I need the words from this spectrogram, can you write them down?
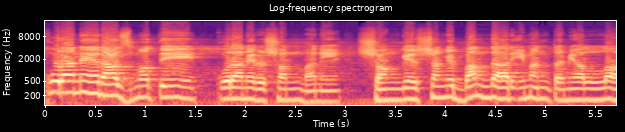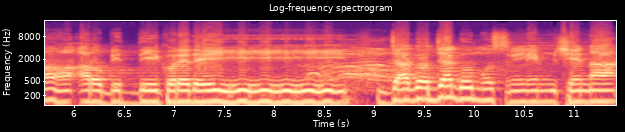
কোরআনের আজমতে, কোরআনের সম্মানে সঙ্গে সঙ্গে বান্দার ইমানটা আমি আল্লাহ আরও বৃদ্ধি করে দেই। জাগো জাগো মুসলিম সেনা,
